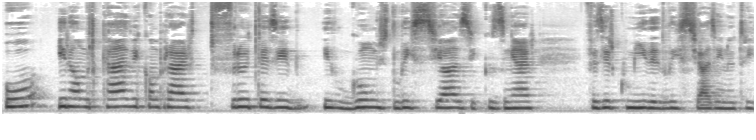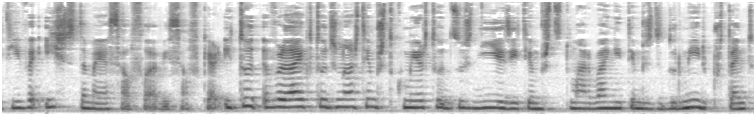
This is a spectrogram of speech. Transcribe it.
Ou ir ao mercado e comprar frutas e, e legumes deliciosos e cozinhar, fazer comida deliciosa e nutritiva. Isto também é self-love e self-care. E todo, a verdade é que todos nós temos de comer todos os dias e temos de tomar banho e temos de dormir. Portanto,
